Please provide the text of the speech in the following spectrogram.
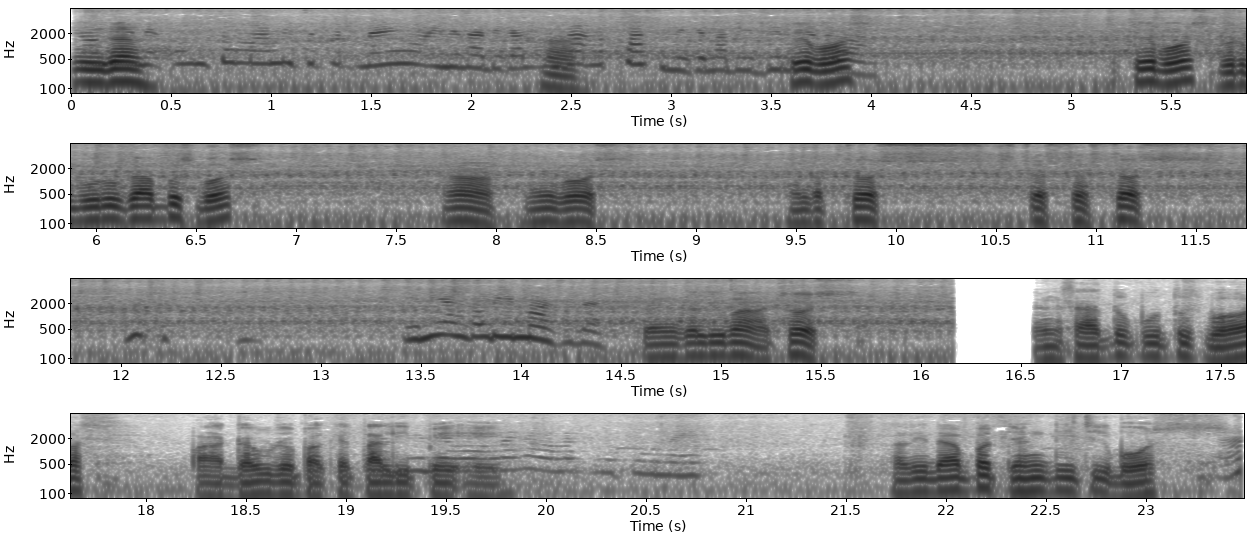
Tinggal. Untung mami cepet nengok ini tadi kalau Hah. enggak lepas ini kena bibir. Oke bos. Oke bos, berburu gabus bos. Nah, ini bos. Mantap jos. Jos, jos, jos. Ini yang kelima sudah. Yang kelima, jos. Yang satu putus bos. Padahal udah pakai tali PE. Tadi dapat yang kici bos. Hah?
